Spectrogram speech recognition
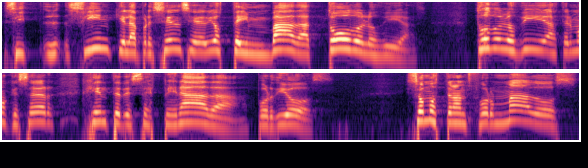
sin que la presencia de Dios te invada todos los días. Todos los días tenemos que ser gente desesperada por Dios. Somos transformados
